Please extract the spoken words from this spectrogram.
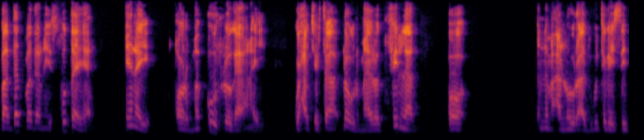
baa dad badani isku dayeen inay qorma u rogaanay. Waxaa jirta dhowr meelood finland oo nimca nuur aad ugu tegaysid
